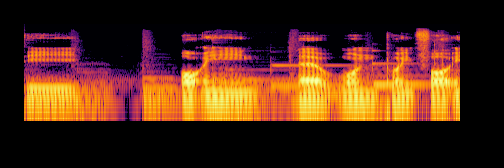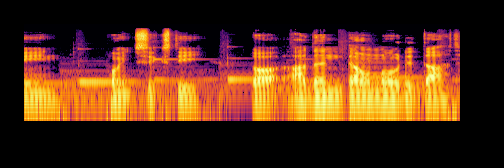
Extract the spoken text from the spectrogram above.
the 14 uh, 1.14.60 so I then downloaded that.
